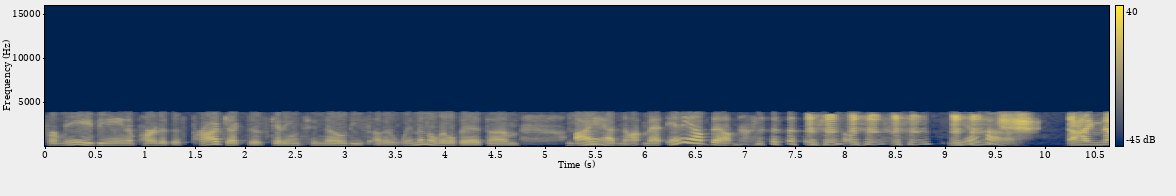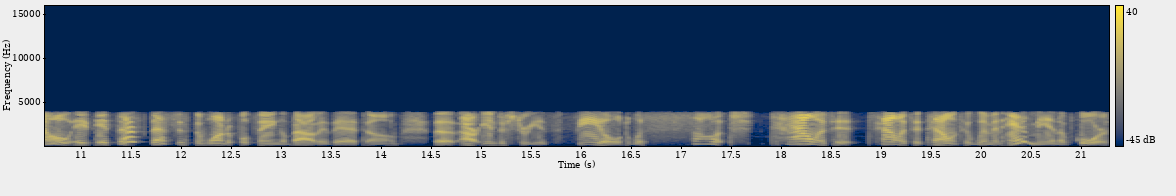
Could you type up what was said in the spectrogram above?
for me being a part of this project is getting to know these other women a little bit. Um, mm-hmm. I had not met any of them. mm-hmm, so, mm-hmm, yeah. I know it, it. That's that's just the wonderful thing about it that um, the our industry is filled with such talented, talented, talented women and men, of course.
